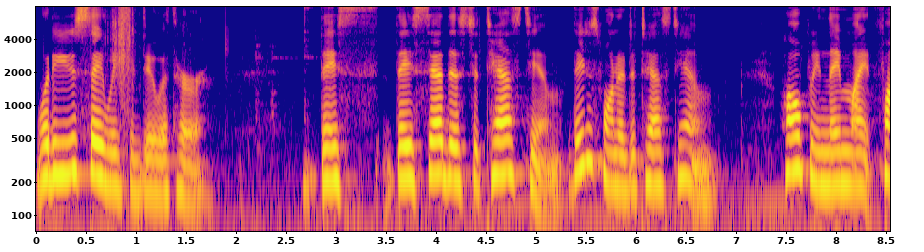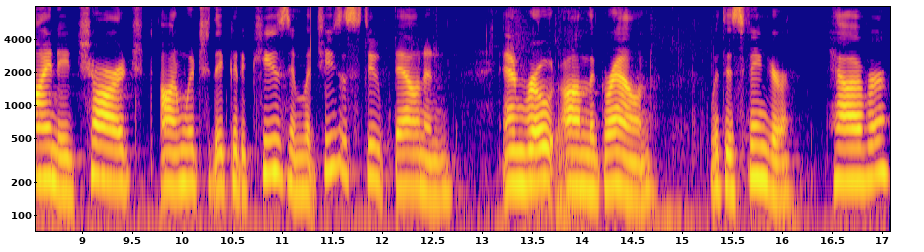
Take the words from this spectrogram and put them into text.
What do you say we should do with her? They, they said this to test him. They just wanted to test him, hoping they might find a charge on which they could accuse him. But Jesus stooped down and, and wrote on the ground with his finger. However,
